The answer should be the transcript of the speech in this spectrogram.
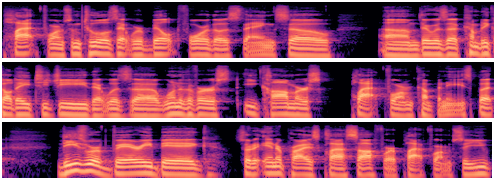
platforms, some tools that were built for those things. So um, there was a company called ATG that was uh, one of the first e-commerce platform companies, but these were very big sort of enterprise class software platforms. So you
